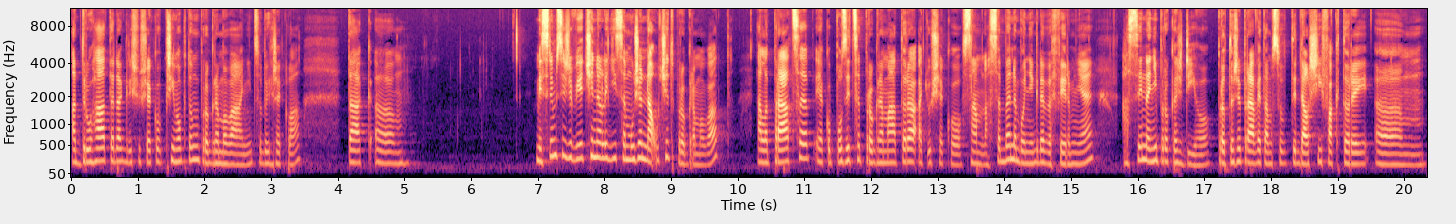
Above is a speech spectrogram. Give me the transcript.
A druhá teda, když už jako přímo k tomu programování, co bych řekla, tak um, Myslím si, že většina lidí se může naučit programovat, ale práce jako pozice programátora, ať už jako sám na sebe nebo někde ve firmě, asi není pro každýho, protože právě tam jsou ty další faktory um,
